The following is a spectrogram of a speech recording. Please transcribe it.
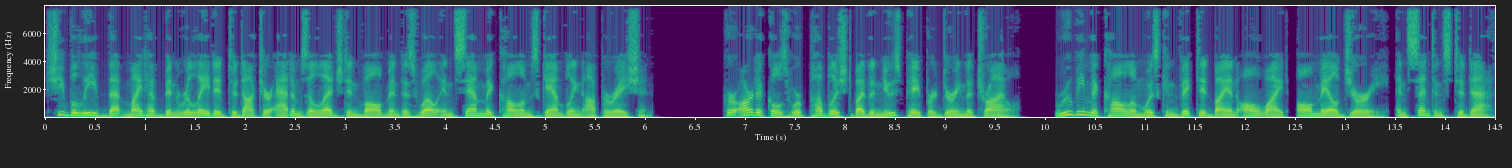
She believed that might have been related to Dr. Adams' alleged involvement as well in Sam McCollum's gambling operation. Her articles were published by the newspaper during the trial. Ruby McCollum was convicted by an all-white, all-male jury, and sentenced to death.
